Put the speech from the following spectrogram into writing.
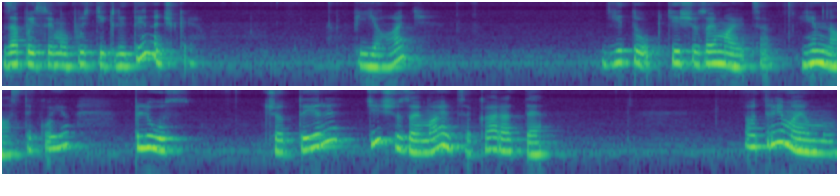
Записуємо пусті клітиночки. 5 діток, ті, що займаються гімнастикою, плюс 4 ті, що займаються карате. Отримаємо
